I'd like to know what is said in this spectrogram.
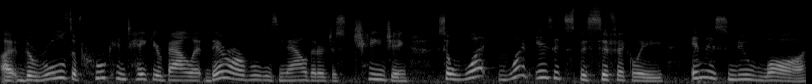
Uh, the rules of who can take your ballot, there are rules now that are just changing. So, what, what is it specifically in this new law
